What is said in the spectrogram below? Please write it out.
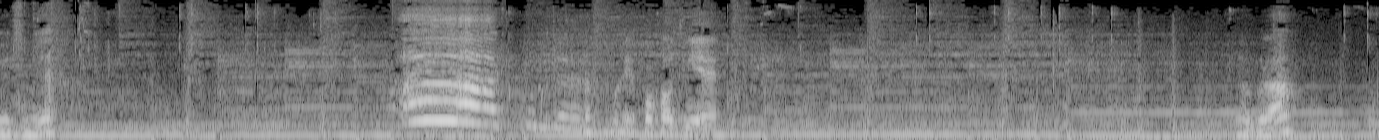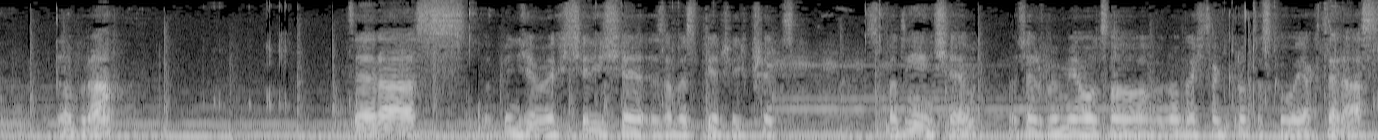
Powiedzmy. A kurde, moje pochodnie. Dobra. Dobra. Teraz będziemy chcieli się zabezpieczyć przed spadnięciem, chociażby miało to wyglądać tak groteskowo jak teraz.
